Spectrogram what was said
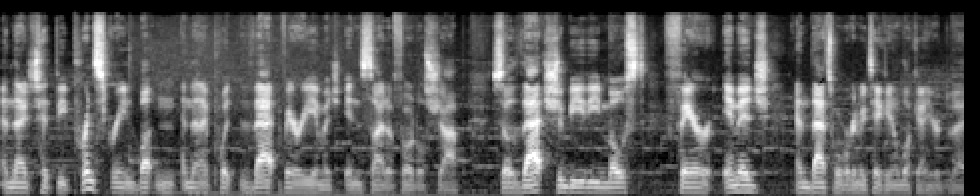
and then I just hit the print screen button and then I put that very image inside of Photoshop. So that should be the most fair image, and that's what we're going to be taking a look at here today.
